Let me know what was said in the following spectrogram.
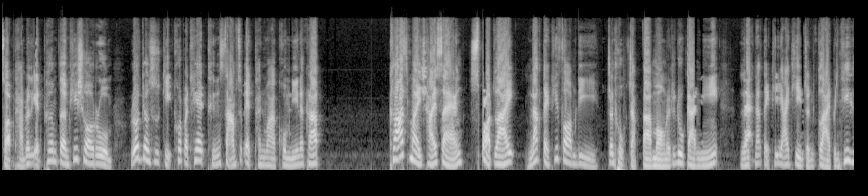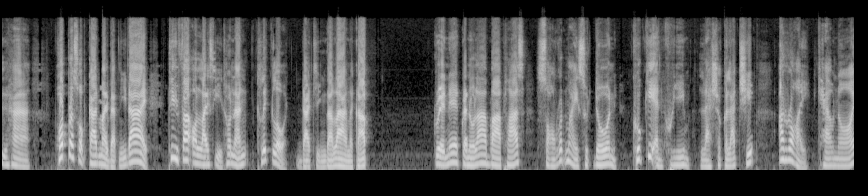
สอบถามรายละเอียดเพิ่มเติมที่โชว์รูม รถยนต์ซูซูกิทั่วประเทศถึง 31 ธันวาคมนี้นะครับ คลาสใหม่ฉายแสง Spotlight นักเตะที่ฟอร์มดี จนถูกจับตามองในฤดูกาลนี้ และนักเตะที่ย้ายทีมจนกลายเป็นที่ฮือฮาพบประสบการณ์ใหม่แบบนี้ได้ ที่ฟ้าออนไลน์4เท่านั้น คลิกโหลดได้ที่ลิงด้านล่างนะครับ เกรเนตกราโนล่าบาร์พลัสองรสใหม่สุดโดนคุกกี้แอนด์ครีมและช็อกโกแลตชิพอร่อย แคลน้อย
